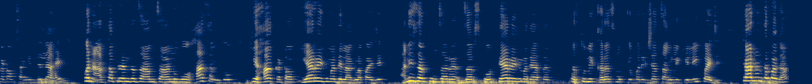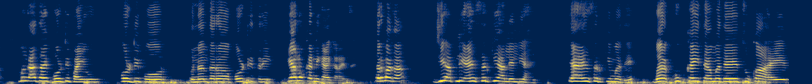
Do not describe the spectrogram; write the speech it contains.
कट ऑफ सांगितलेले आहेत. पण आतापर्यंतचा आमचा अनुभव हा सांगतो की हा कट ऑफ या रेंजमध्ये लागला पाहिजे. आणि जर तुमचा जर स्कोर त्या रेंजमध्ये असेल तर तुम्ही खरंच मुख्य परीक्षा चांगली केली पाहिजे. त्यानंतर बघा मग आता हे फोर्टी फाईव्ह फोर्टी फोर नंतर फोर्टी थ्री या लोकांनी काय करायचंय? तर बघा जी आपली अँसर की आलेली आहे त्या अँसर की मध्ये बरं खूप काही त्यामध्ये चुका आहेत.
